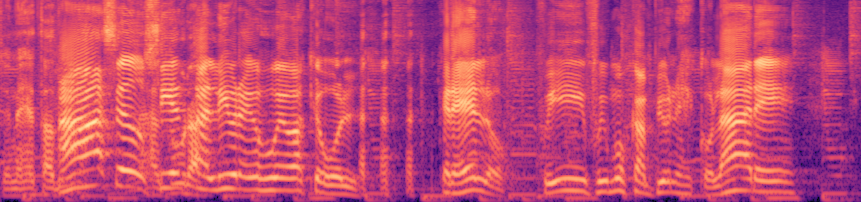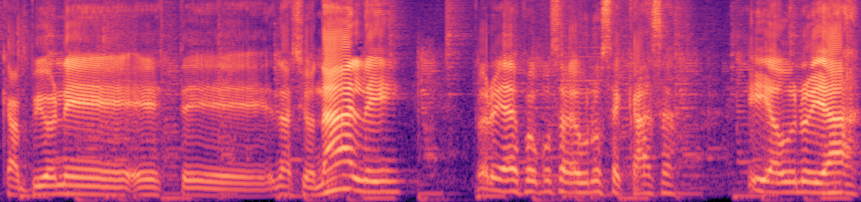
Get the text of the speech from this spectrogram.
Tienes esta Hace 200 libras yo jugué basquetbol. Créelo. Fui, fuimos campeones escolares, campeones este, nacionales, pero ya después, pues, ¿sabes? uno se casa y a uno ya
